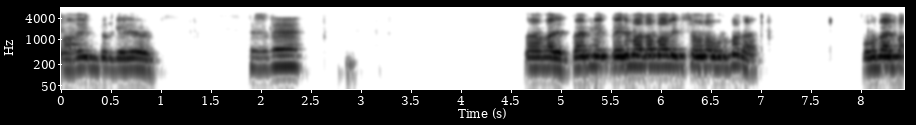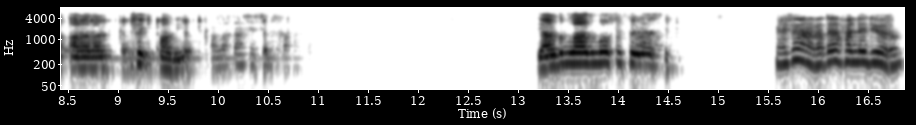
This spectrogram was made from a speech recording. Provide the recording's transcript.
Bakayım dur geliyorum. Hızlı. Tamam hadi ben benim adamı alayım sen ona vurma da. Onu ben aradan çekip alayım. Allah'tan sesimizi kapat. Yardım lazım olsa söylersin. Ben şu ana kadar hallediyorum.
